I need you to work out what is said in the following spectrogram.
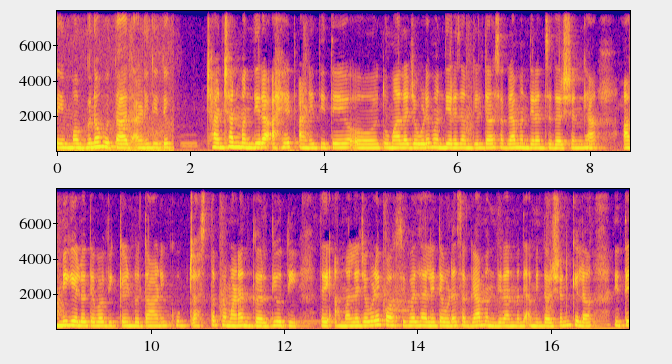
ते मग्न होतात आणि तिथे छान छान मंदिरं आहेत. आणि तिथे तुम्हाला जेवढे मंदिरं जमतील त्या सगळ्या मंदिरांचं दर्शन घ्या. आम्ही गेलो तेव्हा विकेंड होता आणि खूप जास्त प्रमाणात गर्दी होती. तरी आम्हाला जेवढे पॉसिबल झाले तेवढ्या सगळ्या मंदिरांमध्ये आम्ही दर्शन केलं. तिथे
